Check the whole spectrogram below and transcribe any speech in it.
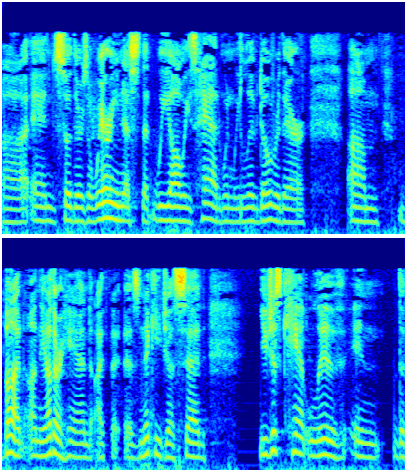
Uh, and so there's a wariness that we always had when we lived over there. Um, but on the other hand, I, as Nikki just said, you just can't live in the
